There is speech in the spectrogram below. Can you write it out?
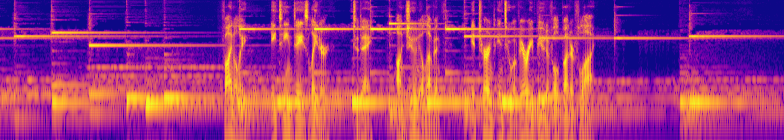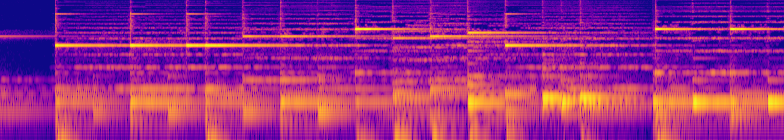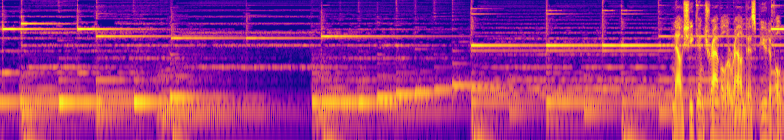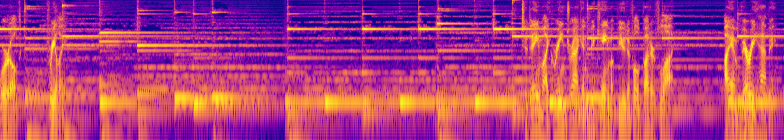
Finally, 18 days later, today, on June 11th, it turned into a very beautiful butterfly. Now she can travel around this beautiful world, freely. Today my green dragon became a beautiful butterfly. I am very happy.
